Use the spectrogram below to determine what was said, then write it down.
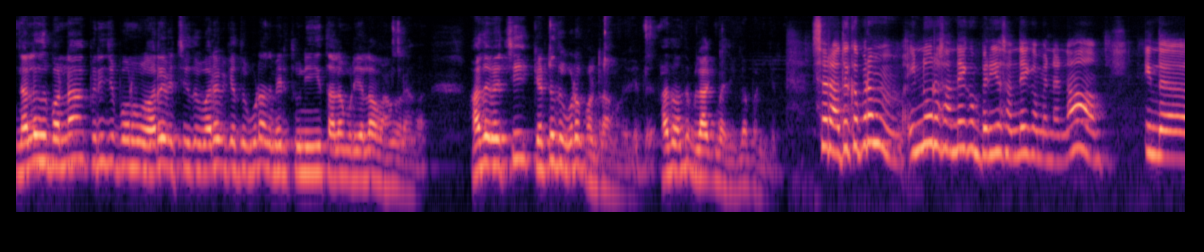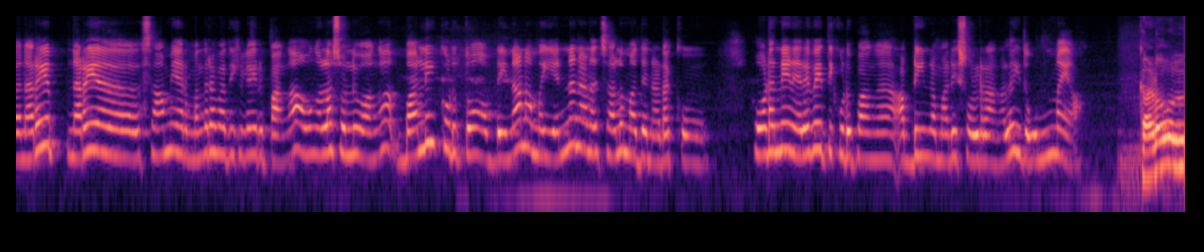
நல்லது பண்ணால் பிரிஞ்சு போகணும் வர வச்சது வர வைக்கிறதுக்கு கூட அந்த மாதிரி துணி தலைமுடியெல்லாம் வாங்குறாங்க. அதை வச்சு கெட்டது கூட பண்ணுறாங்க பேர் அது வந்து பிளாக் மேஜிக்கில் பண்ணிக்கிறது சார் அதுக்கப்புறம் இன்னொரு சந்தேகம் பெரிய சந்தேகம் என்னன்னா இந்த நிறைய நிறைய சாமியார் மந்திரவாதிகளே இருப்பாங்க. அவங்கெல்லாம் சொல்லுவாங்க பலி கொடுத்தோம் அப்படின்னா நம்ம என்ன நினைச்சாலும் அது நடக்கும். உடனே நிறைவேற்றி கொடுப்பாங்க அப்படின்ற மாதிரி சொல்றாங்கல்ல இது உண்மையா? கடவுள்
